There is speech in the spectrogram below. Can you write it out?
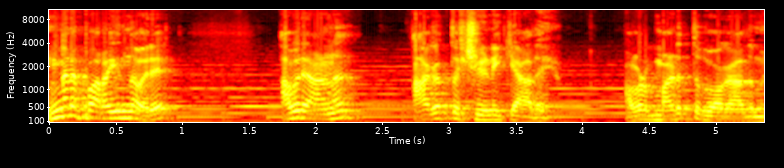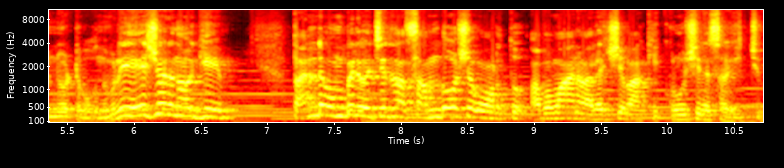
അങ്ങനെ പറയുന്നവര് അവരാണ് അകത്ത് ക്ഷീണിക്കാതെ അവിടെ മടുത്തു പോകാതെ മുന്നോട്ട് പോകുന്നു ഇവിടെ യേശുവിനെ നോക്കി തന്റെ മുമ്പിൽ വെച്ചിരുന്ന സന്തോഷം ഓർത്തു അപമാനം അലക്ഷ്യമാക്കി ക്രൂശിനെ സഹിച്ചു.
